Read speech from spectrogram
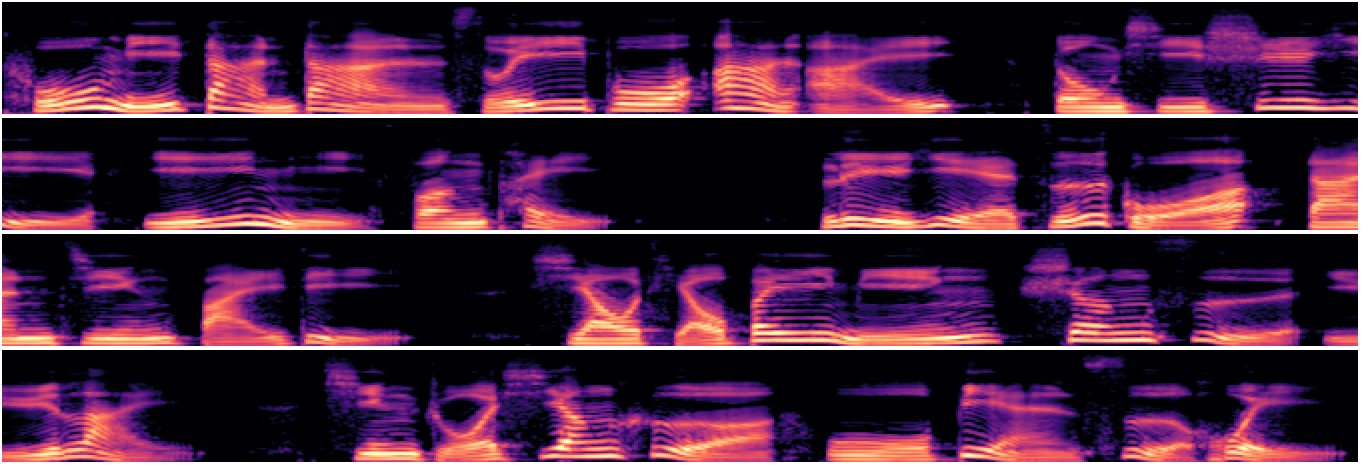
荼蘼淡淡，随波暗霭。东西诗意，以你丰沛。绿叶紫果，丹经白帝。萧条悲鸣，声似鱼籁。清浊相和，五变四会。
